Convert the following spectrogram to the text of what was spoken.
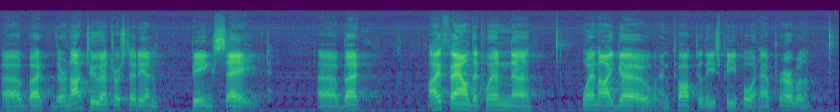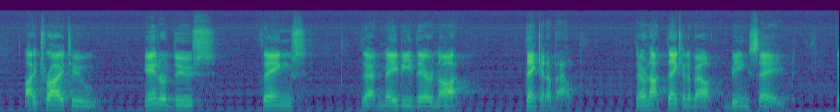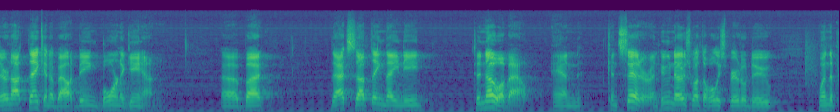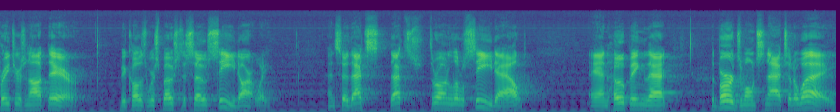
Uh, but they're not too interested in being saved. Uh, but I found that when, uh, when I go and talk to these people and have prayer with them, I try to introduce things that maybe they're not thinking about. They're not thinking about being saved. They're not thinking about being born again. Uh, but that's something they need to know about and consider. And who knows what the Holy Spirit will do when the preacher's not there because we're supposed to sow seed, aren't we? And so that's, that's throwing a little seed out and hoping that the birds won't snatch it away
